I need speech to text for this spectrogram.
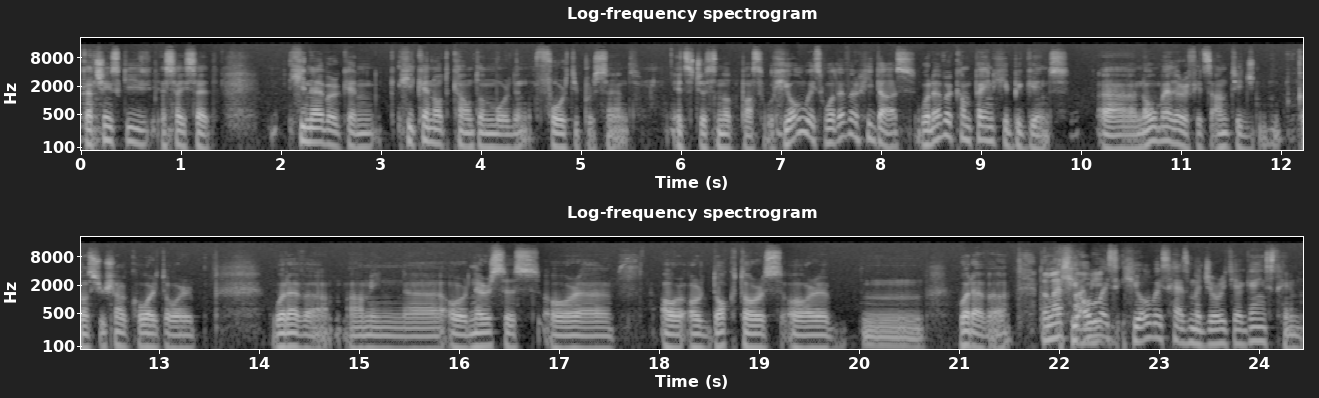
Kaczynski, as I said, he never can he cannot count on more than forty percent it's just not possible. He always, whatever he does, whatever campaign he begins, uh, no matter if it's anti-constitutional court or whatever, I mean, uh, or nurses or uh, or, or, doctors or um, whatever. The last he always he... he always has majority against him.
